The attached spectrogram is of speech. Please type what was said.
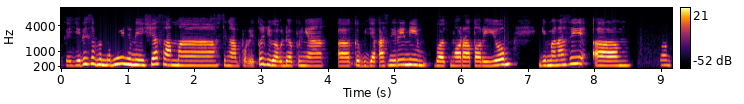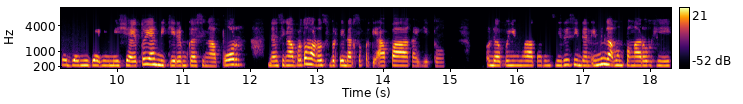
Oke, jadi sebenarnya Indonesia sama Singapura itu juga udah punya uh, kebijakan sendiri nih buat moratorium. Gimana sih um, kerja migran Indonesia itu yang dikirim ke Singapura dan Singapura tuh harus bertindak seperti apa kayak gitu. Udah punya moratorium sendiri sih dan ini nggak mempengaruhi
